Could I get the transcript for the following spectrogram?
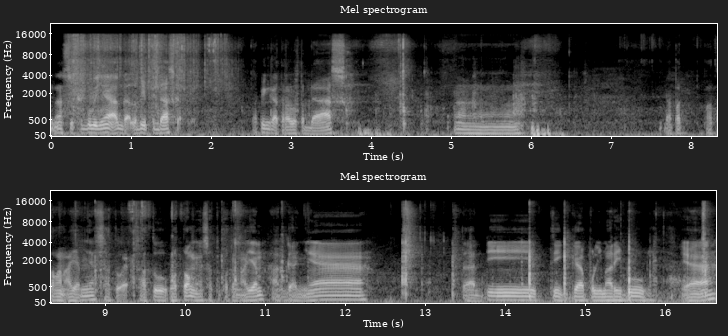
Nasi kebulinya agak lebih pedas tapi nggak terlalu pedas. Hmm. dapat potongan ayamnya satu satu potong ya satu potong ayam. Harganya tadi 35.000 ya.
